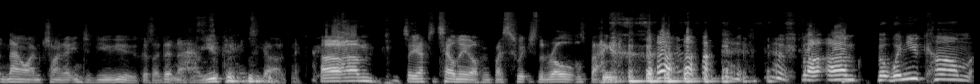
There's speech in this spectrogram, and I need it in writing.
now i'm trying to interview you because i don't know how you came into gardening. Um so you have to tell me off if i switch the roles back. But um but when you come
